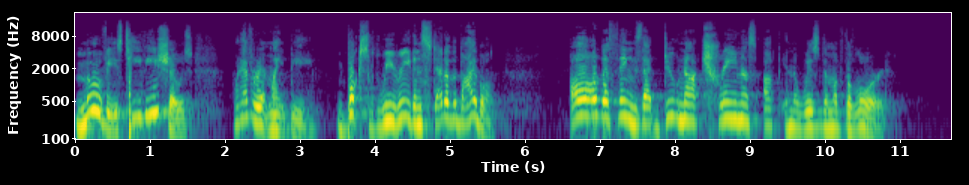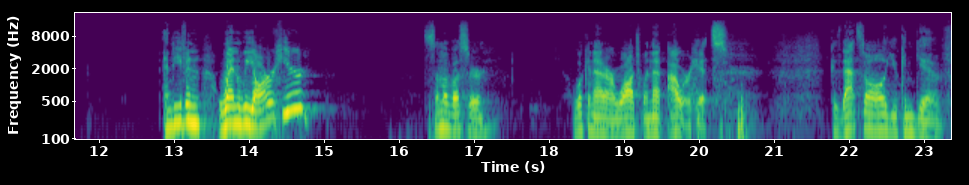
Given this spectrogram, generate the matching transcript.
movies, TV shows whatever it might be, books we read instead of the Bible. All the things that do not train us up in the wisdom of the Lord. And even when we are here, some of us are looking at our watch when that hour hits. Because that's all you can give.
